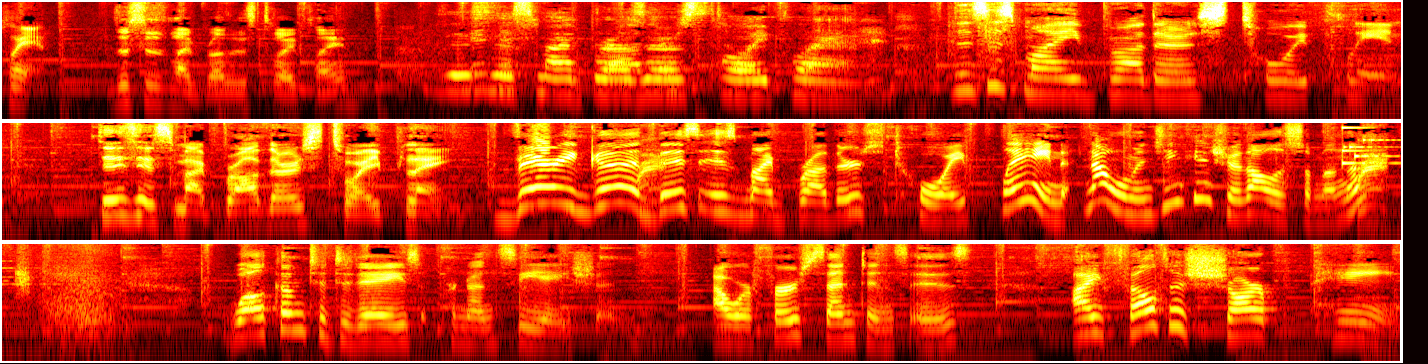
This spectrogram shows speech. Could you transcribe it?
plane. This is my brother's toy plane. This is my brother's toy plane. This is my brother's toy plane. This is my brother's toy plane. Very good. This is my brother's toy plane. 那我们今天学到了什么呢? Welcome to today's pronunciation. Our first sentence is I felt a sharp pain.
